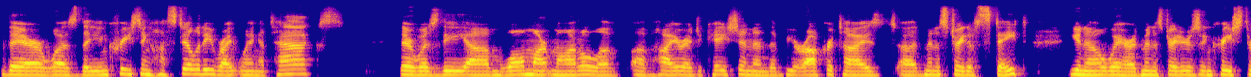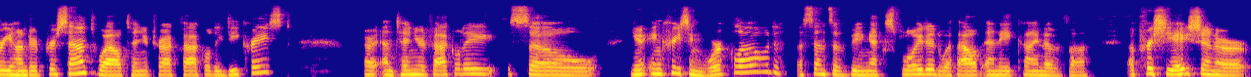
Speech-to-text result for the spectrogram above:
There was the increasing hostility, right wing attacks. There was the um, Walmart model of, of higher education and the bureaucratized uh, administrative state you know, where administrators increased 300% while tenure track faculty decreased or, and tenured faculty. So, you know, increasing workload, a sense of being exploited without any kind of uh, appreciation or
